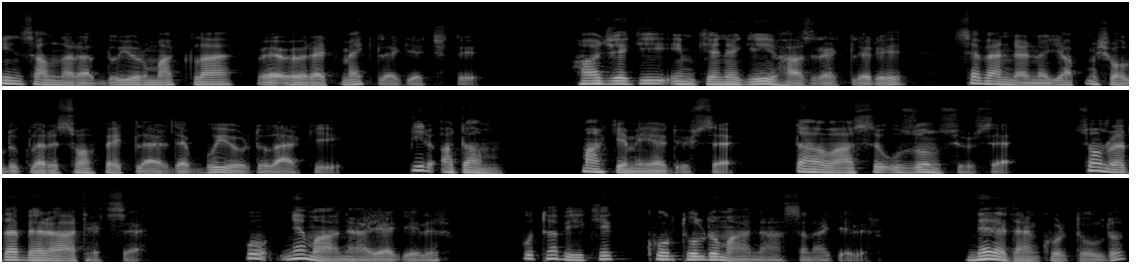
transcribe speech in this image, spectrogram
insanlara duyurmakla ve öğretmekle geçti. Hacegi İmkenegi Hazretleri sevenlerine yapmış oldukları sohbetlerde buyurdular ki: Bir adam mahkemeye düşse, davası uzun sürse, sonra da beraat etse, bu ne manaya gelir? Bu tabii ki kurtuldu manasına gelir. Nereden kurtuldu?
